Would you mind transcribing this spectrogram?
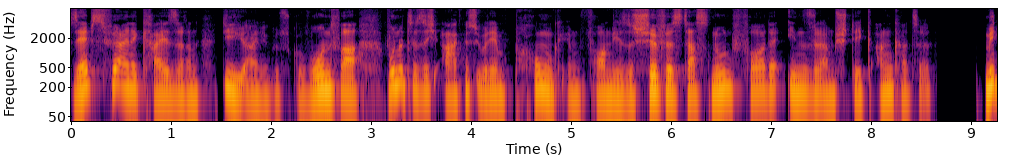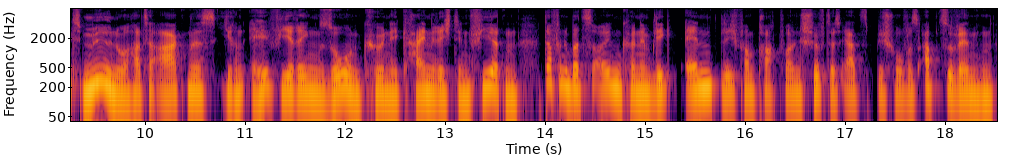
Selbst für eine Kaiserin, die einiges gewohnt war, wunderte sich Agnes über den Prunk in Form dieses Schiffes, das nun vor der Insel am Steg ankerte. Mit Mühe nur hatte Agnes ihren elfjährigen Sohn, König Heinrich IV., davon überzeugen können, den Blick endlich vom prachtvollen Schiff des Erzbischofes abzuwenden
